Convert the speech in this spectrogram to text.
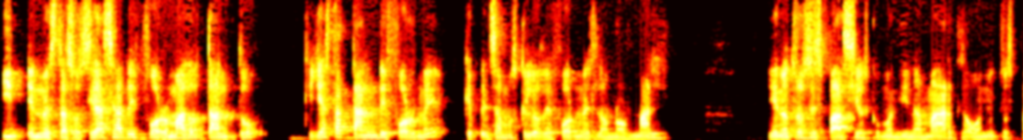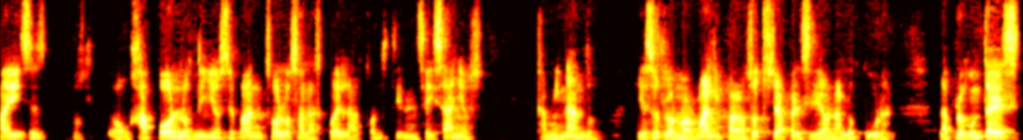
Y en nuestra sociedad se ha deformado tanto que ya está tan deforme que pensamos que lo deforme es lo normal. Y en otros espacios como en Dinamarca o en otros países pues, o en Japón, los niños se van solos a la escuela cuando tienen seis años, caminando. Y eso es lo normal y para nosotros ya parecería una locura. La pregunta es,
